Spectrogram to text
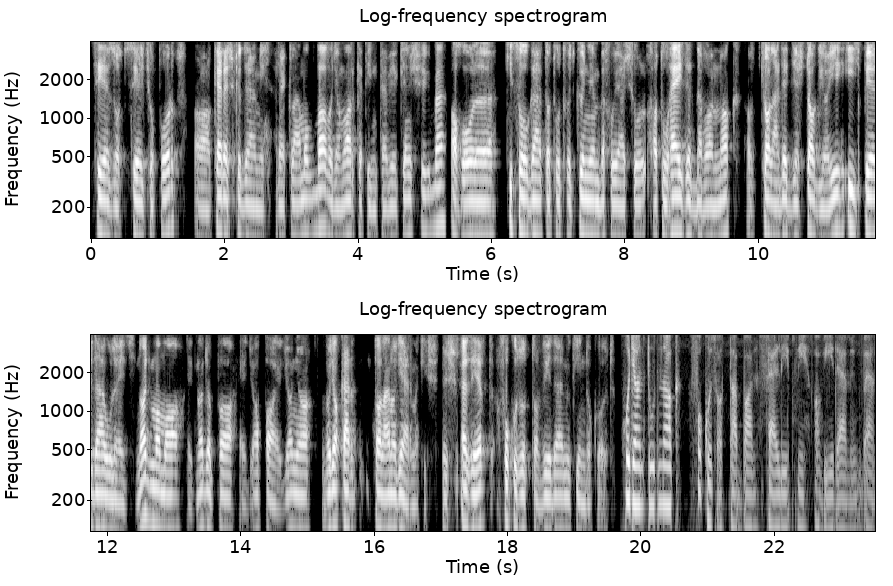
célzott célcsoport a kereskedelmi reklámokba, vagy a marketing tevékenységbe, ahol kiszolgáltatott vagy könnyen befolyásolható helyzetben vannak a család egyes tagjai, így például egy nagymama, egy nagyapa, egy apa, egy anya, vagy akár talán a gyermek is. És ezért a fokozottabb védelmük indokolt. Hogyan tudnak fokozottabban fellépni a védelmükben?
